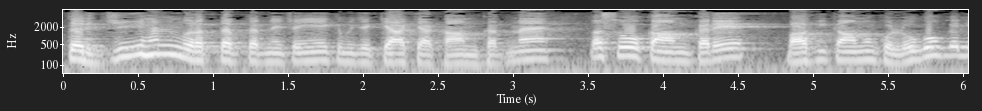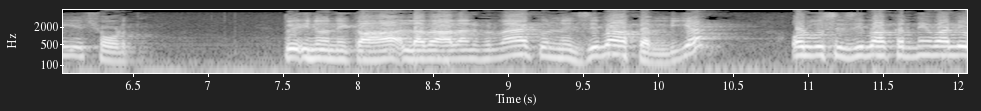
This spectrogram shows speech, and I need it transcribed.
ترجیحاً مرتب کرنے چاہیے کہ مجھے کیا کیا کام کرنا ہے۔ بس وہ کام کرے، باقی کاموں کو لوگوں کے لیے چھوڑ دے۔ تو انہوں نے کہا، اللہ تعالیٰ نے فرمایا کہ انہوں نے ذبح کر لیا اور وہ اسے ذبح کرنے والے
